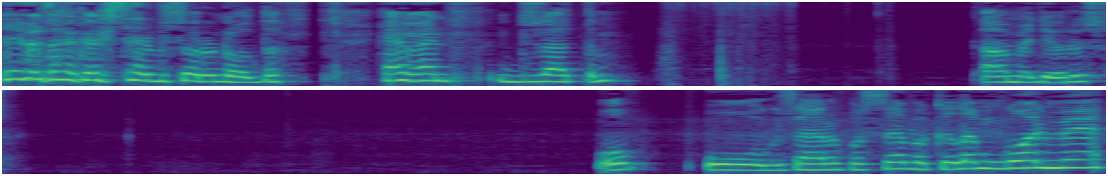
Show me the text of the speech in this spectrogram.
Evet arkadaşlar bir sorun oldu. Hemen düzelttim. Devam ediyoruz. Hop. O güzel pası. Bakalım gol mü?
